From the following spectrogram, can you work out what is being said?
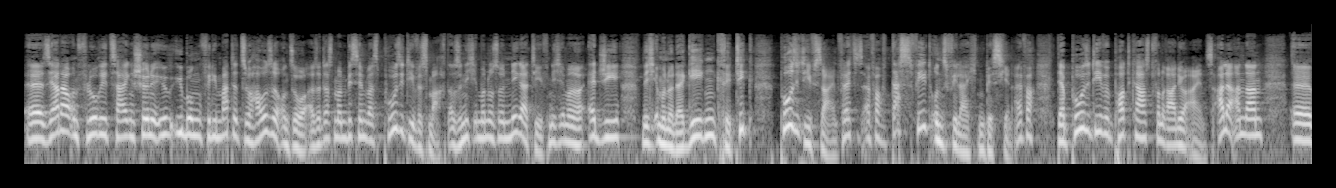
äh, Serda und Flori zeigen schöne Übungen für die Mathe zu Hause und so. Also, dass man ein bisschen was Positives macht. Also nicht immer nur so negativ, nicht immer nur edgy, nicht immer nur dagegen, Kritik, positiv sein. Vielleicht ist einfach, das fehlt uns vielleicht ein bisschen. Einfach der positive Podcast von Radio 1. Alle anderen äh,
